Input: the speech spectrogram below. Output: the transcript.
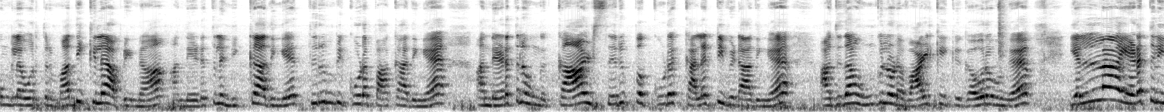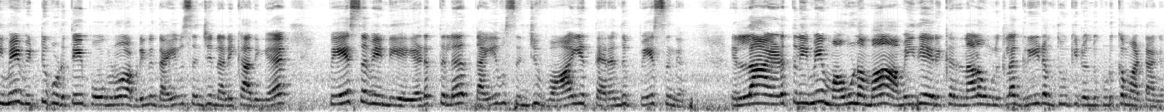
உங்களை ஒருத்தர் மதிக்கல அப்படின்னா அந்த இடத்துல நிற்காதீங்க திரும்பி கூட பார்க்காதீங்க. அந்த இடத்துல உங்கள் கால் செருப்பை கூட கலட்டி விடாதீங்க. அதுதான் உங்களோட வாழ்க்கைக்கு கௌரவங்க. எல்லா இடத்துலையுமே விட்டு கொடுத்தே போகணும் அப்படின்னு தயவு செஞ்சு நினைக்காதீங்க. பேச வேண்டிய இடத்துல தயவு செஞ்சு வாயை திறந்து பேசுங்க. எல்லா இடத்துலையுமே மௌனமாக அமைதியாக இருக்கிறதுனால உங்களுக்குலாம் கிரீடம் தூக்கிட்டு வந்து கொடுக்க மாட்டாங்க.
